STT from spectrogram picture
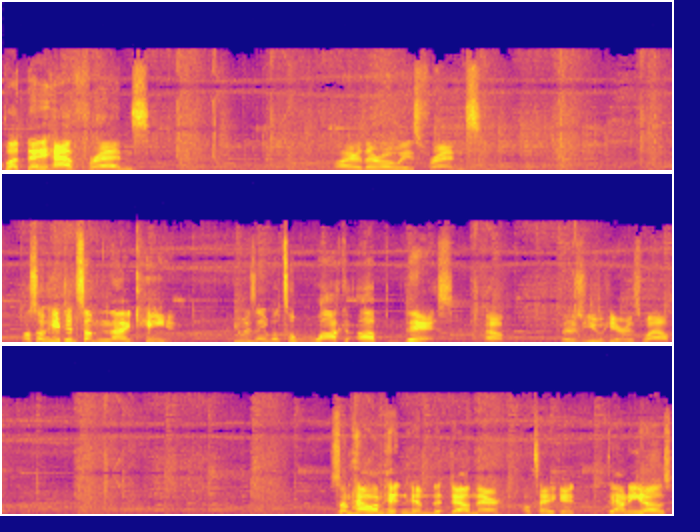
but they have friends. Why are there always friends? Also, he did something that I can't. He was able to walk up this. Oh, there's you here as well. Somehow I'm hitting him th down there. I'll take it. Down he goes.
